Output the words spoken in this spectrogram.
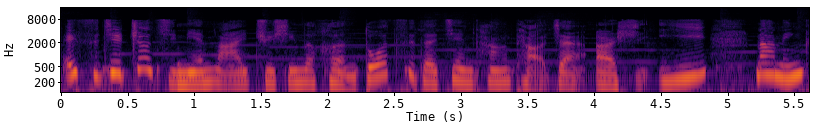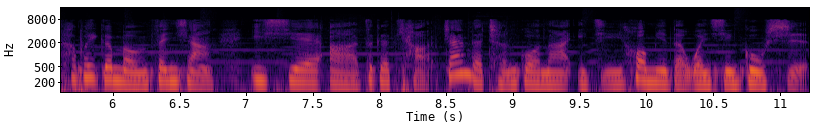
，S G 这几年来举行了很多次的健康挑战二十一，那您可不可以跟我们分享一些啊、这个挑战的成果呢，以及后面的温馨故事？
